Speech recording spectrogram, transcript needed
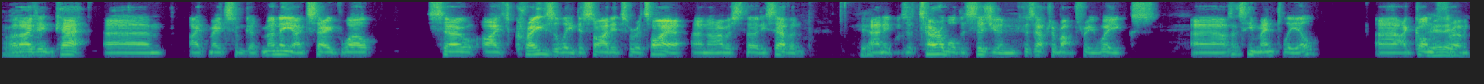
wow. but I didn't care. Um, I'd made some good money. I'd saved well, so I crazily decided to retire, and I was 37. Yeah. And it was a terrible decision because after about three weeks, uh, I was actually mentally ill. Uh, I'd gone really? from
